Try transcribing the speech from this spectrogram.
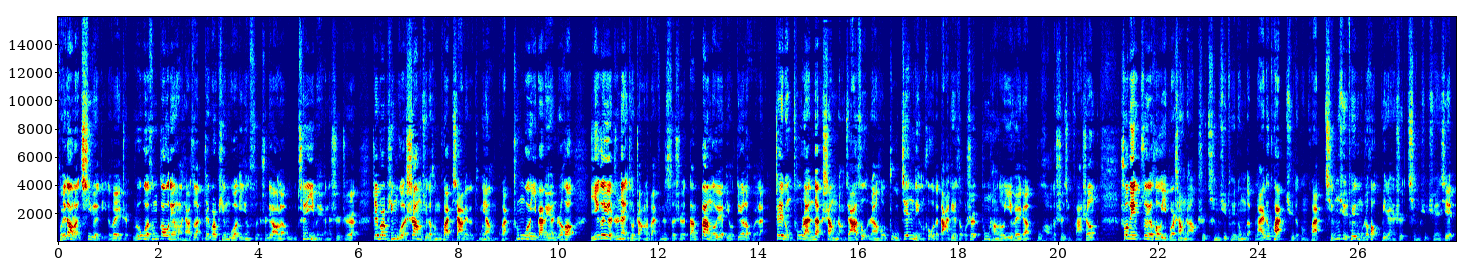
回到了七月底的位置。如果从高点往下算，这波苹果已经损失掉了五千亿美元的市值。这波苹果上去的很快，下来的同样很快。冲过一百美元之后，一个月之内就涨了百分之四十，但半个月又跌了回来。这种突然的上涨加速，然后筑尖顶后的大跌走势，通常都意味着不好的事情发生，说明最后一波上涨是情绪推动的，来得快，去得更快。情绪推动之后，必然是情绪宣泄。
